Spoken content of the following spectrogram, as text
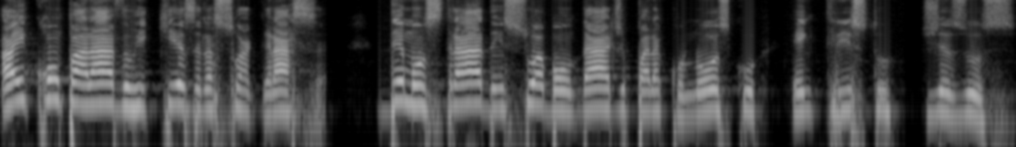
a incomparável riqueza da sua graça, demonstrada em sua bondade para conosco em Cristo Jesus.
